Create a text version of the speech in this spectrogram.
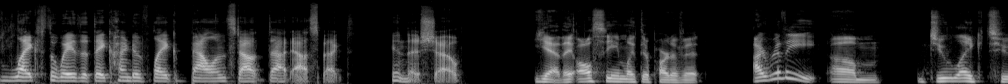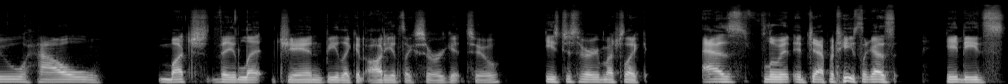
liked the way that they kind of like balanced out that aspect in this show. yeah they all seem like they're part of it i really um do like too how much they let jan be like an audience like surrogate too he's just very much like as fluent in japanese like as he needs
